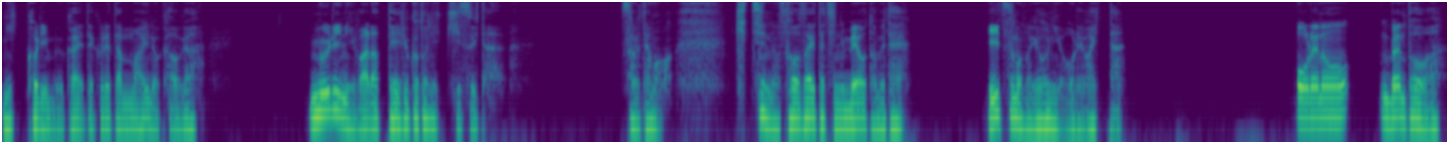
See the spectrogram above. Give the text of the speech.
にっこり迎えてくれた舞の顔が、無理に笑っていることに気づいた。それでも、キッチンの惣菜たちに目を留めて、いつものように俺は言った。俺の弁当は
